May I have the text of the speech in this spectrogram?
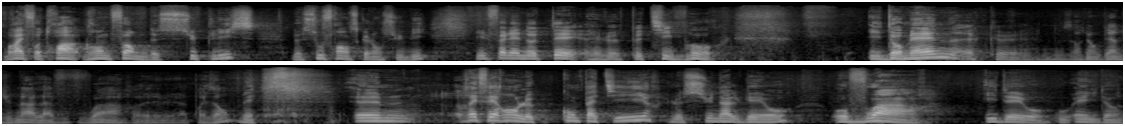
bref, aux trois grandes formes de supplice, de souffrance que l'on subit. Il fallait noter le petit mot idomène que nous aurions bien du mal à voir euh, à présent, mais euh, référant le compatir, le sunalgeo, au voir idéo ou eidon.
